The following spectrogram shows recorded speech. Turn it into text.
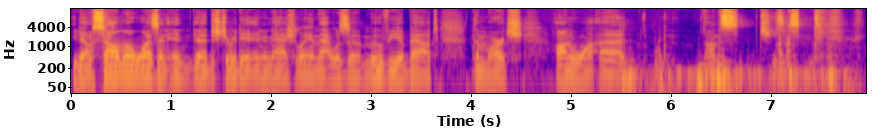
You know, Selma wasn't in, uh, distributed internationally, and that was a movie about the march on uh, on Jesus,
